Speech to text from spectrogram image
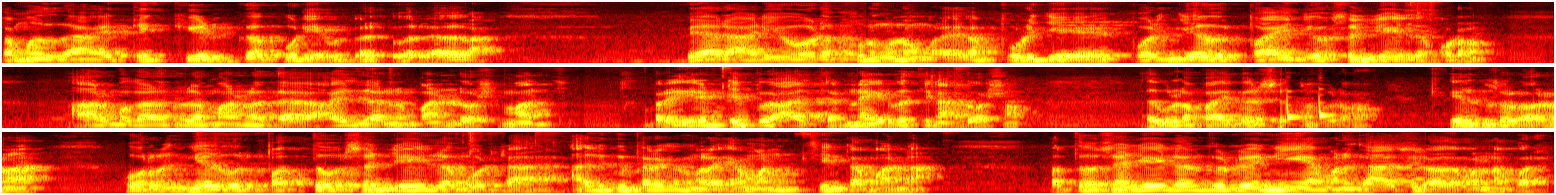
சமுதாயத்தை கெடுக்கக்கூடியவர்கள் இவர்கள்லாம் வேறு அடியோடு புடுங்கினவங்களை எல்லாம் பிடிச்சி குறைஞ்ச ஒரு பதினஞ்சு வருஷம் ஜெயிலில் போடணும். ஆரம்ப காலத்தில் மரணத்தை ஆயுள் தண்டனை பன்னெண்டு வருஷமாக இருந்துச்சு. அப்புறம் இரட்டிப்பு ஆயுள் தண்டனை இருபத்தி நாலு வருஷம். அதுக்குள்ளே பாதி பேர் செத்து போயிடும் எதுக்கு சொல்ல வரேன்னா குறைஞ்சது ஒரு பத்து வருஷம் ஜெயிலில் போட்டால் அதுக்கு பிறகு உங்களை எவனும் சீண்ட மாட்டான். பத்து வருஷம் ஜெயிலில் இருந்துட்டு நீ எவனுக்கு ஆசீர்வாதம் பண்ண போகிற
